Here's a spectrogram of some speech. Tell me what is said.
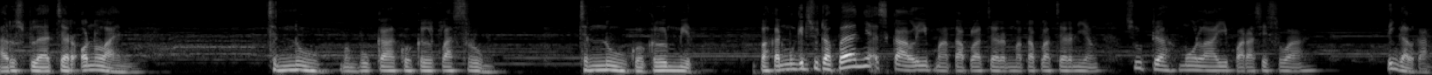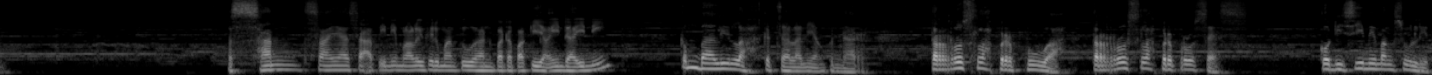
Harus belajar online. Jenuh membuka Google Classroom. Jenuh Google Meet Bahkan mungkin sudah banyak sekali mata pelajaran-mata pelajaran yang sudah mulai para siswa tinggalkan. Pesan saya saat ini melalui firman Tuhan pada pagi yang indah ini, kembalilah ke jalan yang benar. Teruslah berbuah, teruslah berproses. Kondisi memang sulit,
